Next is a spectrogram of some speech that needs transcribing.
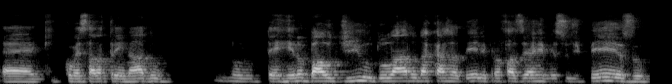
é, que começaram a treinar num terreno baldio do lado da casa dele para fazer arremesso de peso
